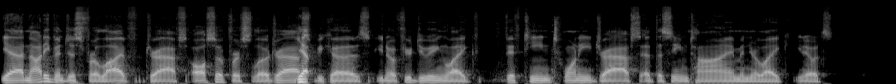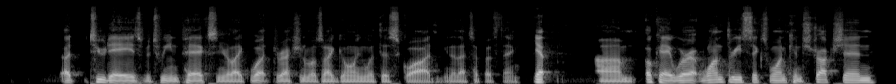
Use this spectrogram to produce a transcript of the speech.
Yeah, not even just for live drafts, also for slow drafts, Yep. because, you know, if you're doing like 15, 20 drafts at the same time and you're like, you know, it's uh, two days between picks and you're like, what direction was I going with this squad? You know, that type of thing. Yep. Um, okay, we're at 1361 construction.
